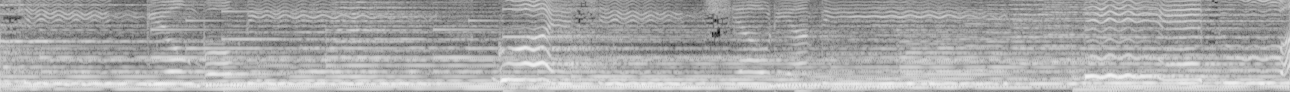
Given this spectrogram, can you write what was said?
我心仍望你，我的心想念你。你的慈爱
